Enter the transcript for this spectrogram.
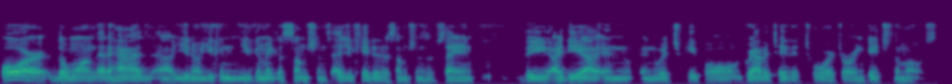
or the one that had uh, you know you can you can make assumptions educated assumptions of saying the idea in in which people gravitated towards or engaged the most.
